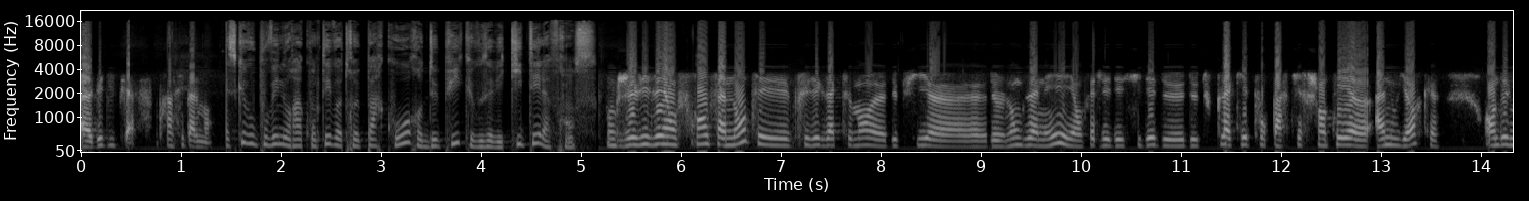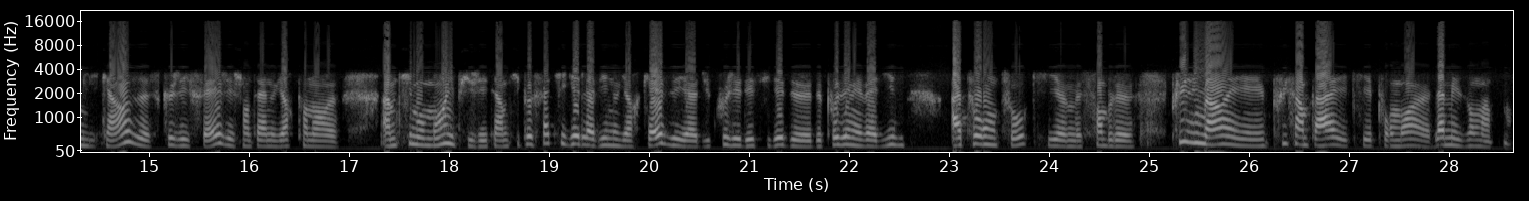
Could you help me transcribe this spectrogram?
euh, d'Edith Piaf principalement. Est-ce que vous pouvez nous raconter votre parcours depuis que vous avez quitté la France? Donc je vivais en France à Nantes et plus exactement depuis de longues années et en fait j'ai décidé de, de, tout plaquer pour partir chanter à New York en 2015. Ce que j'ai fait, j'ai chanté à New York pendant euh, un petit moment et puis j'ai été un petit peu fatiguée de la vie new-yorkaise et euh, du coup j'ai décidé de, de, poser mes valises à Toronto qui euh, me semble plus humain et plus sympa et qui est pour moi la maison maintenant.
